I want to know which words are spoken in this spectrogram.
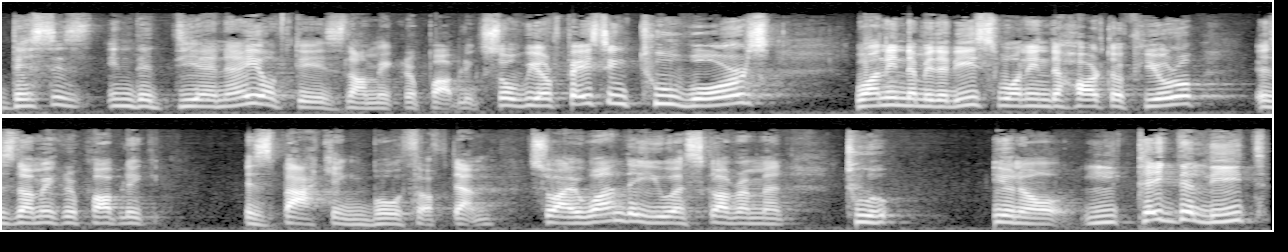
This is in the DNA of the Islamic Republic. So we are facing two wars, one in the Middle East, one in the heart of Europe. Islamic Republic is backing both of them. So I want the US government to, you know, take the lead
